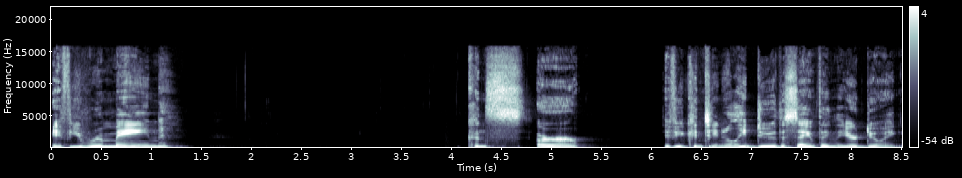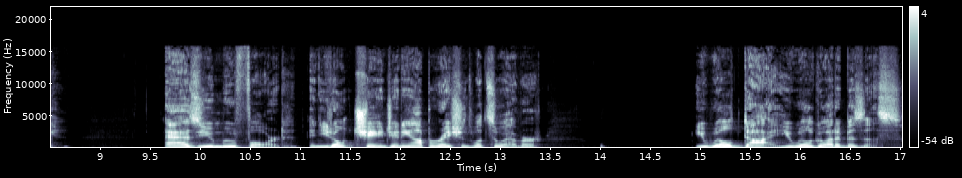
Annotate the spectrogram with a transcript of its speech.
if you remain cons or if you continually do the same thing that you're doing as you move forward and you don't change any operations whatsoever, you will die. You will go out of business.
